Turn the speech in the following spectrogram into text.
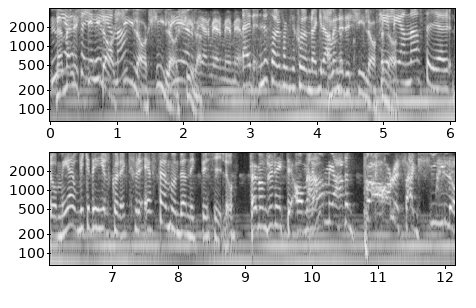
Mer Nej, men säger kilo, Helena. kilo, kilo, Mer, kilo. mer, mer, mer, mer. Nej, nu sa du faktiskt 700 gram. Ja, men är det kilo? Förlåt. Helena säger då mer, vilket är helt korrekt för det är 590 kilo. 590, ja men, ja, men jag hade bara sagt kilo!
